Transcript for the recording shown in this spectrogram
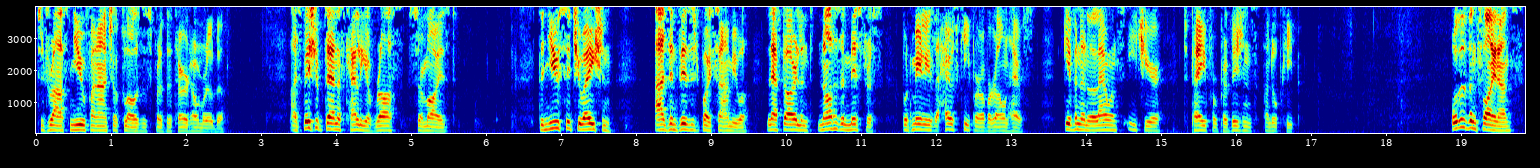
to draft new financial clauses for the Third Home Rule Bill. As Bishop Denis Kelly of Ross surmised, the new situation, as envisaged by Samuel, left Ireland not as a mistress, but merely as a housekeeper of her own house, given an allowance each year to pay for provisions and upkeep. Other than finance,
